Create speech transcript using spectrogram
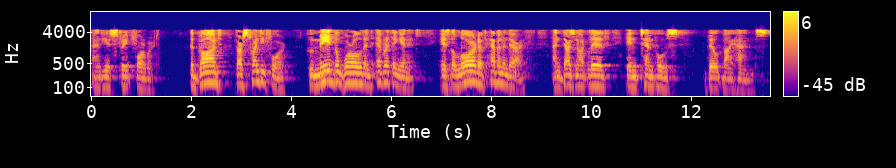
and he is straightforward. The God, verse 24, who made the world and everything in it, is the Lord of heaven and earth, and does not live in temples built by hands.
